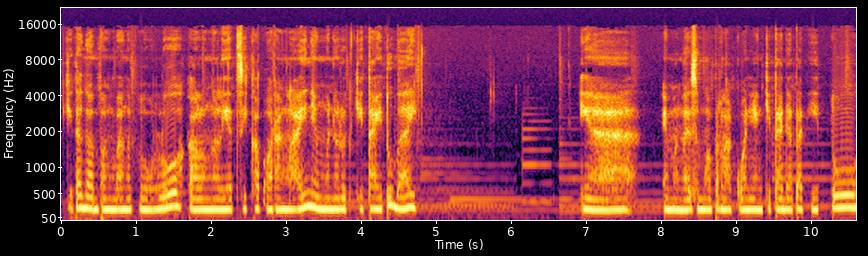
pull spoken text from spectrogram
Kita gampang banget luluh kalau ngelihat sikap orang lain yang menurut kita itu baik. Ya, emang gak semua perlakuan yang kita dapat itu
